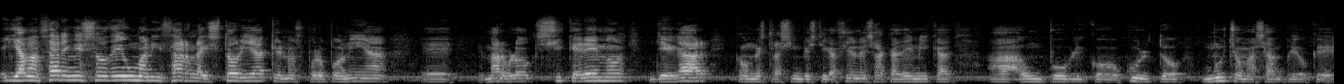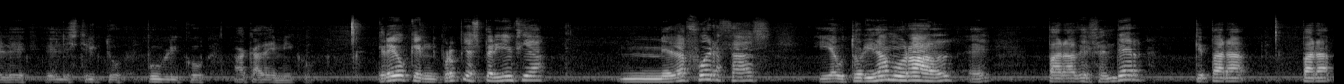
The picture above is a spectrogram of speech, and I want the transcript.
y avanzar en eso de humanizar la historia que nos proponía eh, Marbloch si queremos llegar con nuestras investigaciones académicas a un público oculto mucho más amplio que el, estricto público académico. Creo que mi propia experiencia me da fuerzas y autoridad moral eh, para defender que para, para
